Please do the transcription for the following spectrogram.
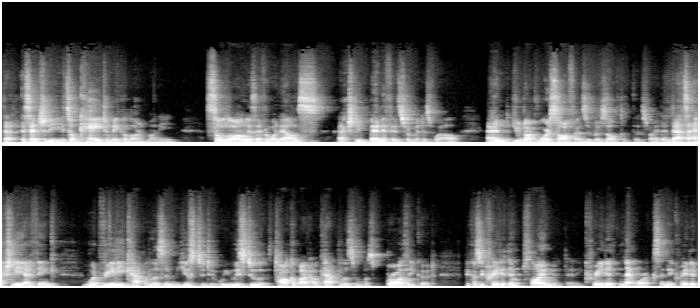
that essentially it's okay to make a lot of money so long as everyone else actually benefits from it as well. And you're not worse off as a result of this, right? And that's actually, I think, what really capitalism used to do. We used to talk about how capitalism was broadly good because it created employment and it created networks and it created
